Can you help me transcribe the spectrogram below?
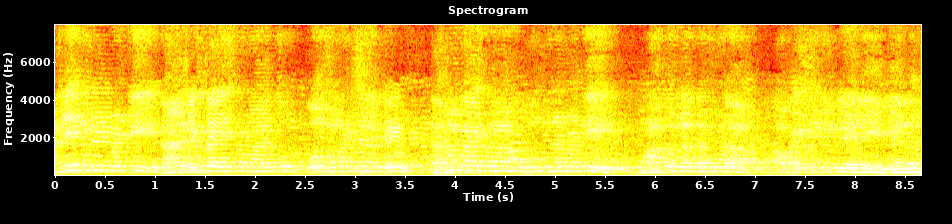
అనేకమైనటువంటి దాని. కార్యక్రమాలకు గో సంరక్షణ. ధర్మ కార్యక్రమాలకు పొందుతున్నటువంటి మహాత్ములంతా కూడా ఆ వైష్ణవులే అని మీ అందరి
